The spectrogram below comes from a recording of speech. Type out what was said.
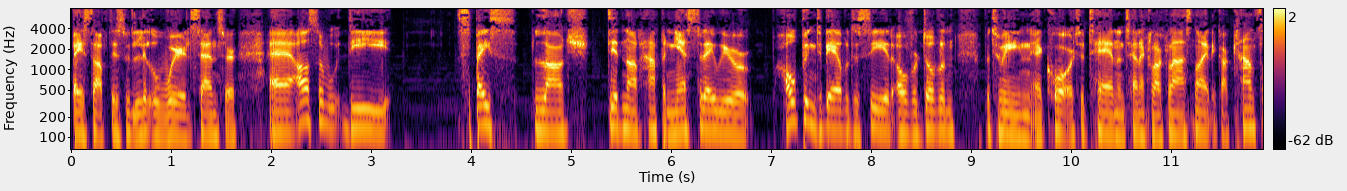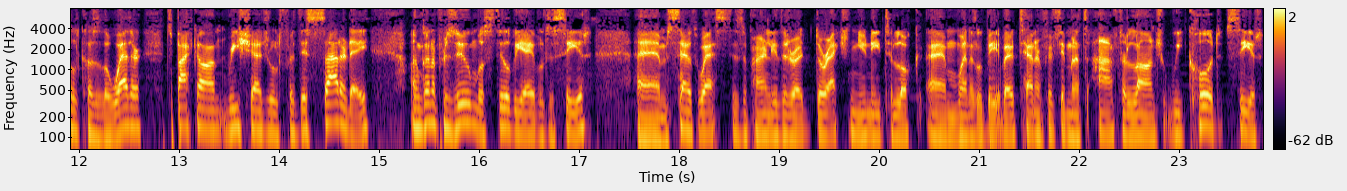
based off this little weird sensor. Uh, also, the space launch did not happen yesterday. We were hoping to be able to see it over Dublin between a quarter to 10 and 10 o'clock last night. It got cancelled because of the weather. It's back on, rescheduled for this Saturday. I'm going to presume we'll still be able to see it. Um, Southwest is apparently the direction you need to look um, when it'll be about 10 or 15 minutes after launch. We could see it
